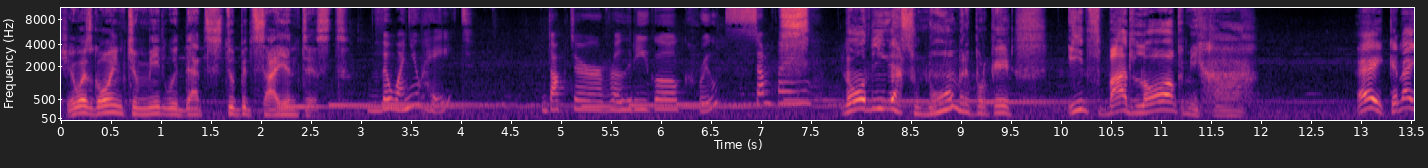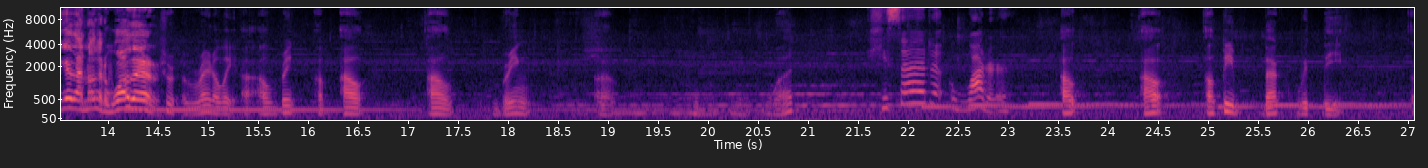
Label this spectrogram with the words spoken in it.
She was going to meet with that stupid scientist. The one you hate? Dr. Rodrigo Cruz? Something? No digas su nombre porque it's bad luck, mija. Hey, can I get another water? Sure, right away. I- I'll bring. Uh, I'll. I'll bring. Uh, what? He said water. I'll. I'll. I'll be back with the uh,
